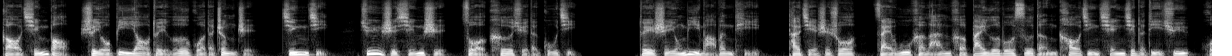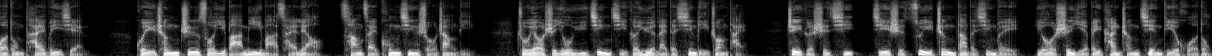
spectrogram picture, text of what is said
搞情报是有必要对俄国的政治、经济、军事形势做科学的估计。对使用密码问题，他解释说，在乌克兰和白俄罗斯等靠近前线的地区活动太危险。鬼称之所以把密码材料藏在空心手账里，主要是由于近几个月来的心理状态。这个时期即使最正当的行为，有时也被看成间谍活动。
